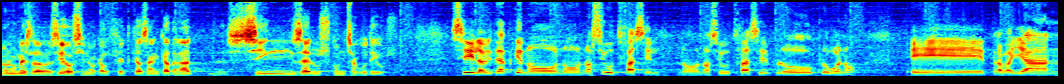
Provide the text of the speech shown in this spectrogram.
no només la lesió, sinó que el fet que has encadenat 5 zeros consecutius. Sí, la veritat que no, no, no ha sigut fàcil, no, no ha sigut fàcil, però, però bueno, eh, treballant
